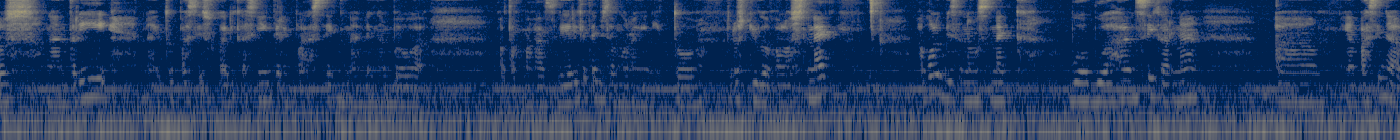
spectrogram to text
terus ngantri nah itu pasti suka dikasihnya piring plastik. Nah dengan bawa kotak makan sendiri kita bisa ngurangin itu. Terus juga kalau snack aku lebih seneng snack buah-buahan sih karena um, yang pasti nggak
